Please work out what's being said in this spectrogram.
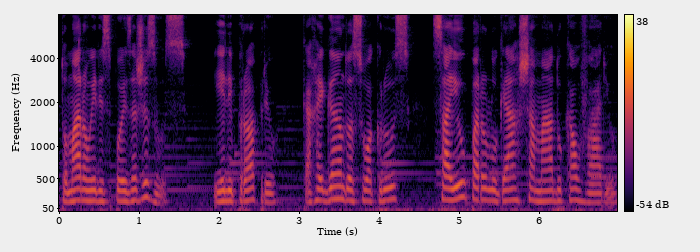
Tomaram eles, pois, a Jesus, e ele próprio, carregando a sua cruz, saiu para o lugar chamado Calvário,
